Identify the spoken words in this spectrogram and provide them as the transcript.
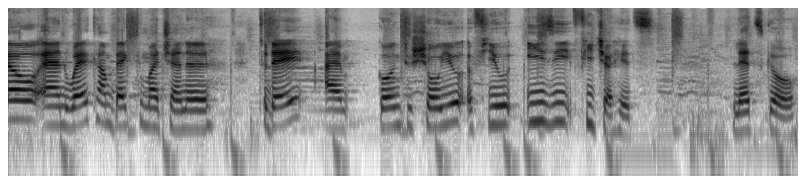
Hello and welcome back to my channel. Today I'm going to show you a few easy feature hits. Let's go.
